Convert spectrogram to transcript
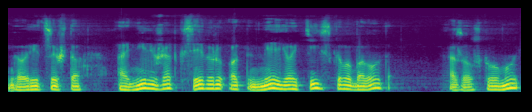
говорится, что они лежат к северу от Меотийского болота, Азовского моря.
